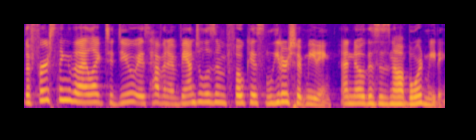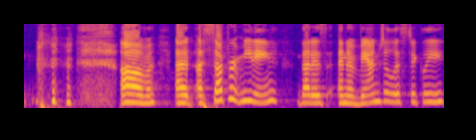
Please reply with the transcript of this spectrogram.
the first thing that I like to do is have an evangelism focused leadership meeting. And no, this is not board meeting. um, a, a separate meeting that is an evangelistically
